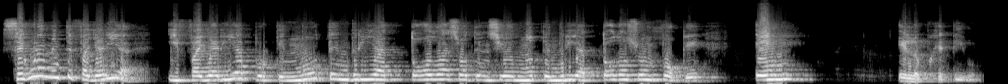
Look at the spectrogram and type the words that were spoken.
Seguramente fallaría. Y fallaría porque no tendría toda su atención, no tendría todo su enfoque en el objetivo.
